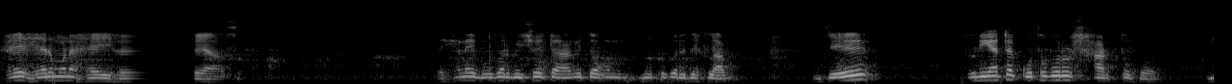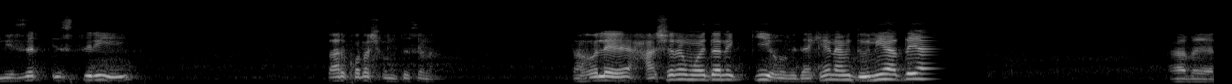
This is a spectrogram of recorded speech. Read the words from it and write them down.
হ্যাঁ হের মনে হ্যাঁ হয়ে আছে। এখানে বোঝার বিষয়টা আমি তখন লক্ষ্য করে দেখলাম যে দুনিয়াটা কত বড় স্বার্থপর। নিজের স্ত্রী তার কথা শুনতেছে না। তাহলে হাসের ময়দানে কি হবে? দেখেন আমি দুনিয়াতে হ্যাঁ ভাইয়া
